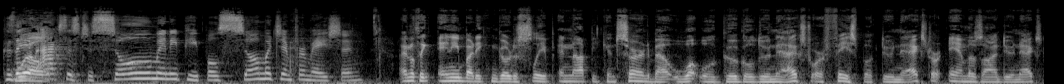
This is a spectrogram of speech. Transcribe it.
Because they Well- have access to so many people, so much information. I don't think anybody can go to sleep and not be concerned about what will Google do next, or Facebook do next, or Amazon do next.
